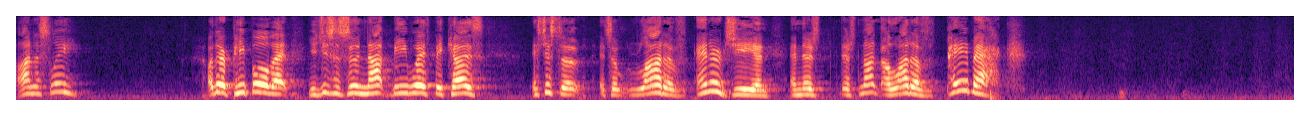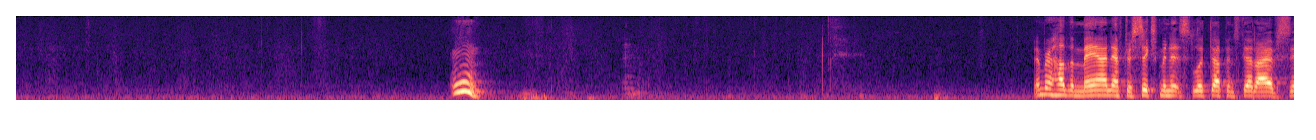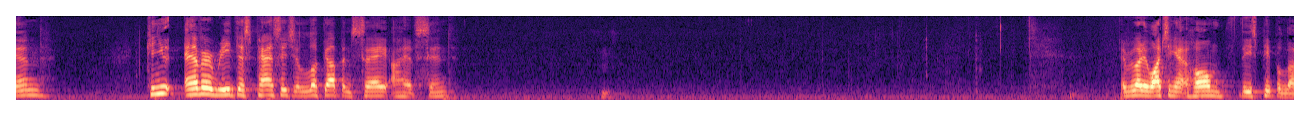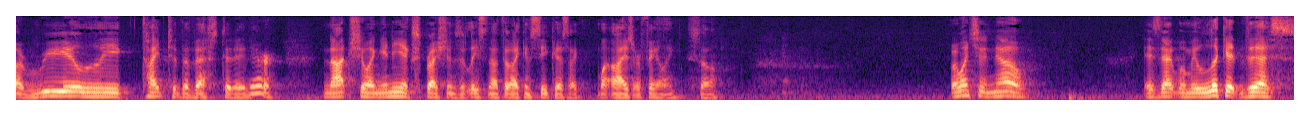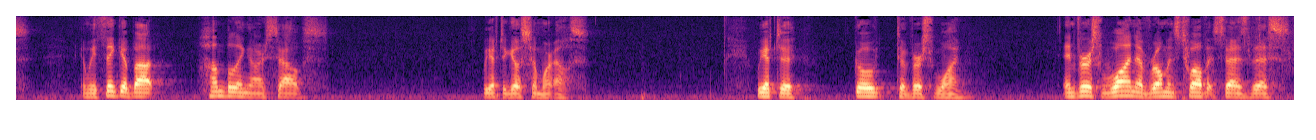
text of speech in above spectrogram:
Honestly? Are there people that you just as soon not be with because it's just a, it's a lot of energy and, and there's, there's not a lot of payback? Mm. Remember how the man, after six minutes, looked up and said, I have sinned? Can you ever read this passage and look up and say, I have sinned? Everybody watching at home, these people are really tight to the vest today. They're not showing any expressions, at least not that I can see because my eyes are failing. So. What I want you to know is that when we look at this and we think about humbling ourselves, we have to go somewhere else. We have to go to verse 1. In verse 1 of Romans 12, it says this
